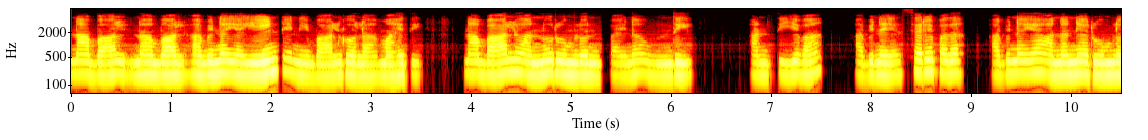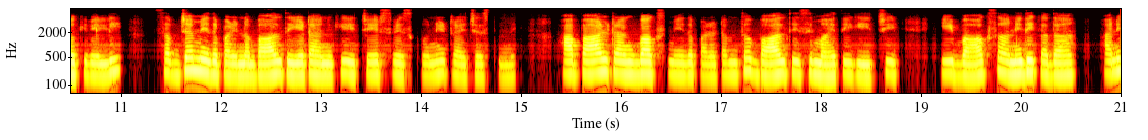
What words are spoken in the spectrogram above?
నా బాల్ నా బాల్ అభినయ ఏంటి నీ బాల్ మహితి మహతి నా బాల్ అన్ను రూమ్లో పైన ఉంది అని తీయవా? అభినయ సరే పద. అభినయ, అనన్య రూమ్లోకి వెళ్ళి సబ్జా మీద పడిన బాల్ తీయటానికి చైర్స్ వేసుకొని ట్రై చేస్తుంది. ఆ బాల్ ట్రంక్ బాక్స్ మీద పడటంతో బాల్ తీసి మహతికి ఇచ్చి ఈ బాక్స్ అనిది కదా అని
